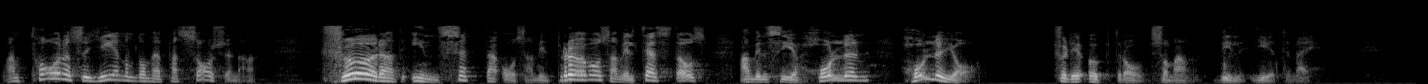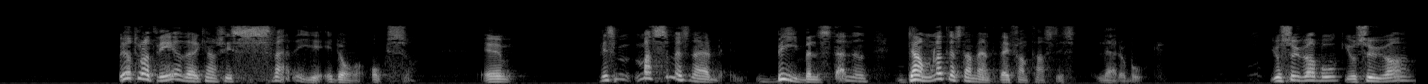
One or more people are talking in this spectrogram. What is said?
Och han tar oss igenom de här passagerna för att insätta oss. Han vill pröva oss, han vill testa oss han vill se håller, håller jag för det uppdrag som han vill ge till mig? Och jag tror att vi är där kanske i Sverige idag också eh, det finns massor med sådana här bibelställen. Gamla testamentet är en fantastisk lärobok. Josua bok, Josua.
